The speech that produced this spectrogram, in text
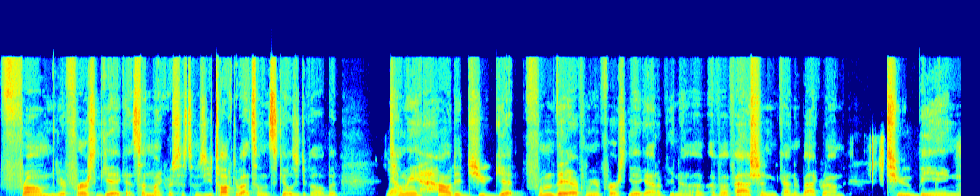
from your first gig at Sun Microsystems? You talked about some of the skills you developed, but Yep. tell me how did you get from there, from your first gig out of you know of, of a fashion kind of background, to being,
